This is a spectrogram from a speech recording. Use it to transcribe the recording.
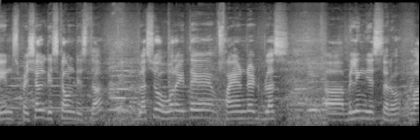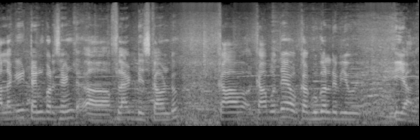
నేను స్పెషల్ డిస్కౌంట్ ఇస్తా. ప్లస్ ఎవరైతే ఫైవ్ హండ్రెడ్ ప్లస్ బిల్లింగ్ చేస్తారు. వాళ్ళకి టెన్ పర్సెంట్ ఫ్లాట్ డిస్కౌంట్. కా కాకపోతే ఒక గూగుల్ రివ్యూ ఇవ్వాలి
